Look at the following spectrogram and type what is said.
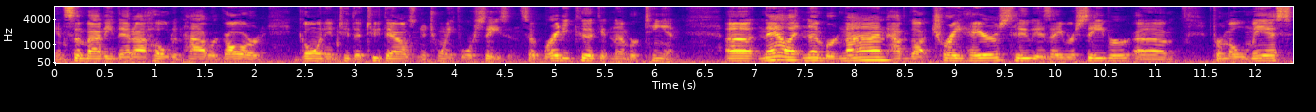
and somebody that I hold in high regard going into the 2024 season. So Brady Cook at number 10. Uh, now at number nine, I've got Tre Harris, who is a receiver um, from Ole Miss.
